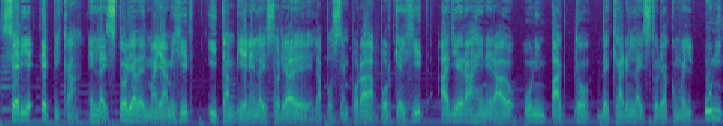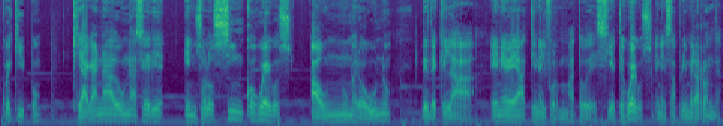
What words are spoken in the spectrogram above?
serie épica en la historia del Miami Heat y también en la historia de la postemporada, porque el Heat ayer ha generado un impacto de quedar en la historia como el único equipo que ha ganado una serie en solo cinco juegos a un número uno desde que la NBA tiene el formato de siete juegos en esa primera ronda.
